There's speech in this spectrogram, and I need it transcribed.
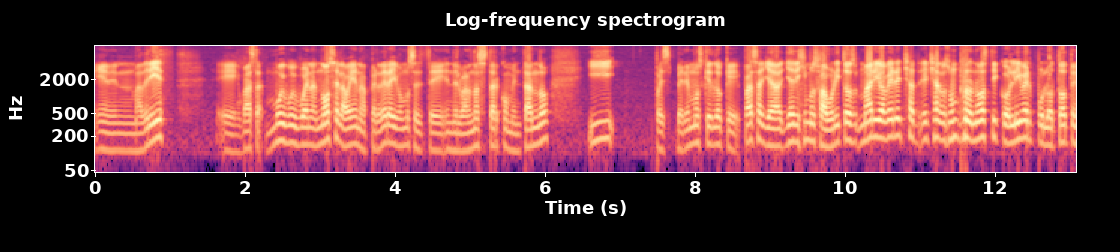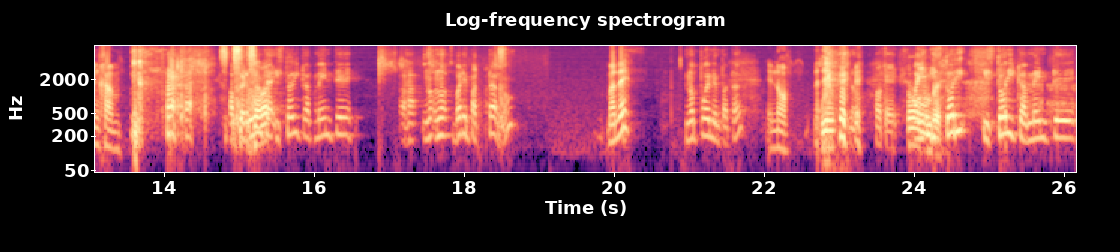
en Madrid. Eh, va a estar muy muy buena, no se la vayan a perder, ahí vamos este, en el balonazo a estar comentando y pues veremos qué es lo que pasa, ya, ya dijimos favoritos. Mario, a ver, echa, échanos un pronóstico, Liverpool o Tottenham. a pregunta, históricamente, ajá, no, no, van a empatar, ¿no? ¿Mande? ¿No pueden empatar? Eh, no. no. Oye, históricamente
